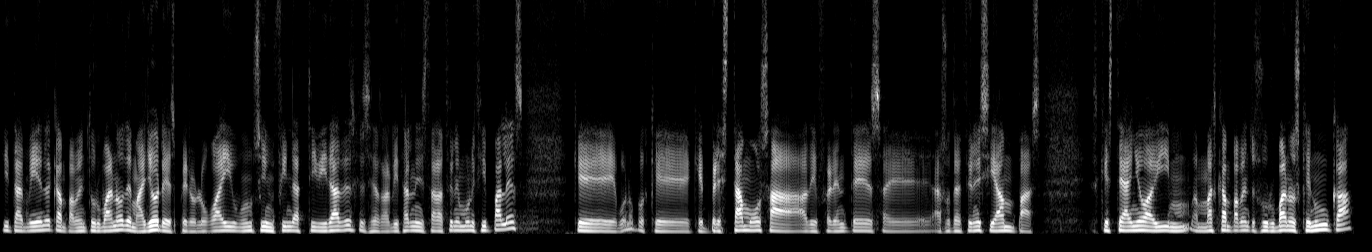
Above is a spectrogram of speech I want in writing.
y también el campamento urbano de mayores. Pero luego hay un sinfín de actividades que se realizan en instalaciones municipales que, bueno, pues que, prestamos a, diferentes eh, asociaciones y AMPAs. Es que este año hay más campamentos urbanos que nunca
